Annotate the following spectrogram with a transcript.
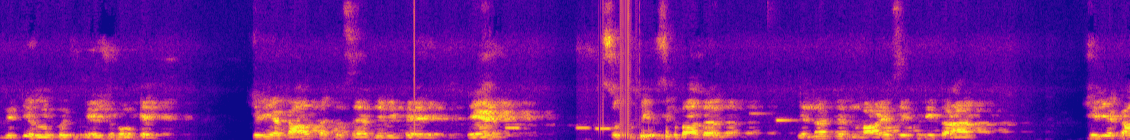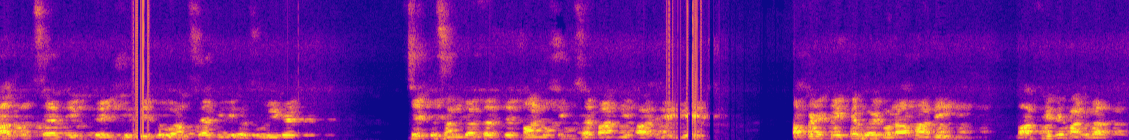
ਲਿਖਤੀ ਰੂਪ ਵਿੱਚ ਪੇਸ਼ ਹੋ ਕੇ ਸ੍ਰੀ ਅਕਾਲ ਤਖਤ ਸਾਹਿਬ ਜੀ ਵਿਖੇ ਦੇਣ ਸੁਖਬੀਰ ਸਿੰਘ ਬਾਦਲ ਜਿਨ੍ਹਾਂ ਤੇ ਮਾੜੇ ਸਿੱਖ ਦੀ ਤਰ੍ਹਾਂ ਸ੍ਰੀ ਅਕਾਲ ਤਖਤ ਸਾਹਿਬ ਜੀ ਉੱਤੇ ਸ੍ਰੀ ਗੁਰੂ ਗ੍ਰੰਥ ਸਾਹਿਬ ਜੀ ਦੀ ਹਜ਼ੂਰੀ ਵਿੱਚ ਸਿੱਖ ਸੰਗਤ ਅਤੇ ਪੰਜ ਸਿੰਘ ਸਾਹਿਬਾਨ ਦੀ ਹਾਜ਼ਰੀ ਵਿੱਚ ਆਪਣੇ ਕੀਤੇ ਹੋਏ ਗੁਨਾਹਾਂ ਦੀ ਮਾਫੀ ਦੇ ਮੰਗਦਾ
